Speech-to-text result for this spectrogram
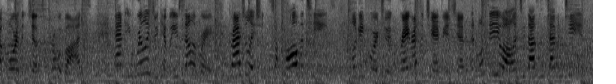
About more than just robots, and you really do get what you celebrate. Congratulations to all the teams. Looking forward to a great rest of championship, and we'll see you all in 2017. Bye!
